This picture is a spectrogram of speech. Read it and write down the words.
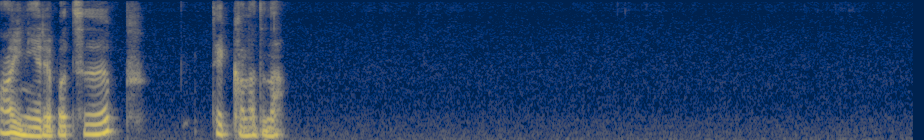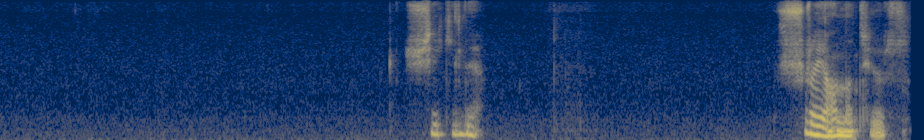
Aynı yere batıp tek kanadına. Şu şekilde. Şurayı anlatıyoruz.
